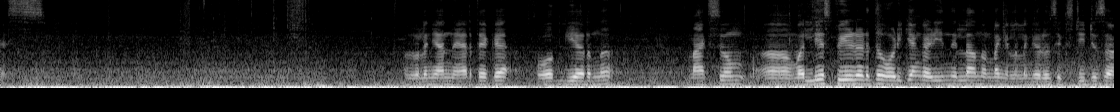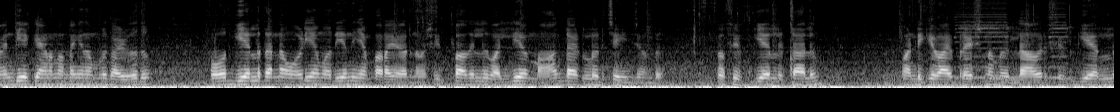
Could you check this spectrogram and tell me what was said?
യെസ് അതുപോലെ ഞാൻ നേരത്തെയൊക്കെ ഫോർത്ത് ഗിയറിൽ നിന്ന് മാക്സിമം വലിയ സ്പീഡ് എടുത്ത് ഓടിക്കാൻ കഴിയുന്നില്ല എന്നുണ്ടെങ്കിൽ അല്ലെങ്കിൽ ഒരു സിക്സ്റ്റി ടു സെവന്റി ഒക്കെ ആണെന്നുണ്ടെങ്കിൽ നമ്മൾ കഴിവതും ഫോർത്ത് ഗിയറിൽ തന്നെ ഓടിയാൽ മതിയെന്ന് ഞാൻ പറയുമായിരുന്നു. പക്ഷേ ഇപ്പോൾ അതിൽ വലിയ മാർക്ഡ് ആയിട്ടുള്ള ഒരു ചേഞ്ച് ഉണ്ട്. ഇപ്പോൾ ഫിഫ്ത് ഗിയറിൽ ഇട്ടാലും വണ്ടിക്ക് വൈബ്രേഷൻ ഒന്നും ഇല്ല. ഒരു ഫിഫ്ത്ത് ഗിയറിൽ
